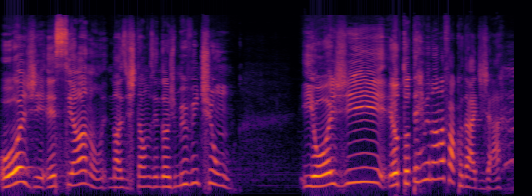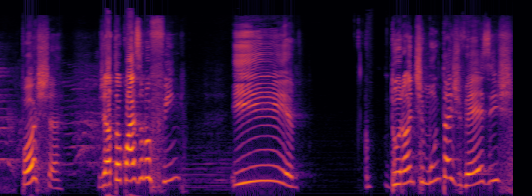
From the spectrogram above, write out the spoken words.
Hoje, esse ano, nós estamos em 2021. E hoje eu estou terminando a faculdade já. Poxa, já estou quase no fim. E durante muitas vezes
